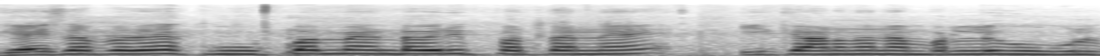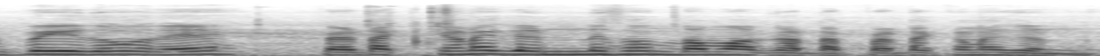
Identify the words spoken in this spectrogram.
ഗൈസ് അപ്പോൾ അതേ കൂപ്പൺ വേണ്ടവർ ഇപ്പം തന്നെ ഈ കാണുന്ന നമ്പറിൽ ഗൂഗിൾ പേ ചെയ്തോ? അതെ പെടക്കണ ഗണ്ണ് സ്വന്തമാക്കട്ടെ പെടക്കണ ഗണ്ണ്.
